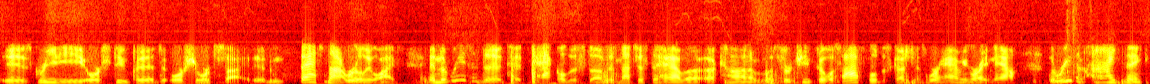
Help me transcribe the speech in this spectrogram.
is greedy or stupid or short-sighted. That's not really life. And the reason to, to tackle this stuff is not just to have a, a kind of a searching philosophical discussion as we're having right now. The reason I think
